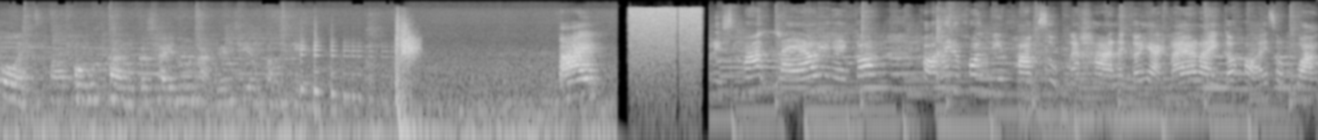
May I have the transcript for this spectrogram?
คุณเพราะทุกครั้งหนูจะใช้ดูหนังเล่นเกมฟังเพลงไปคริสต์มาสแล้วยังไงก็ขอให้ทุกคนมีความสุขนะคะ แล้วก็อยากได้อะไรก็ขอให้สมหวัง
